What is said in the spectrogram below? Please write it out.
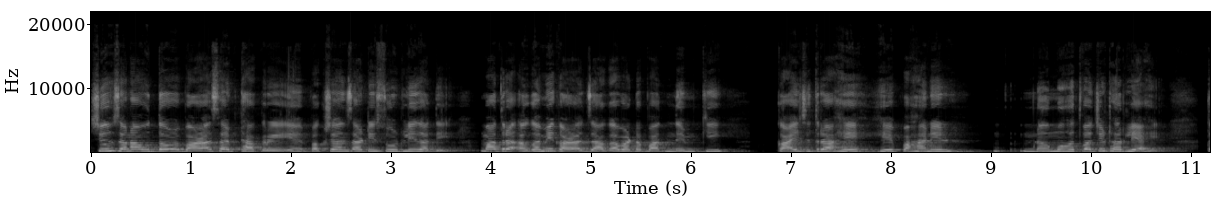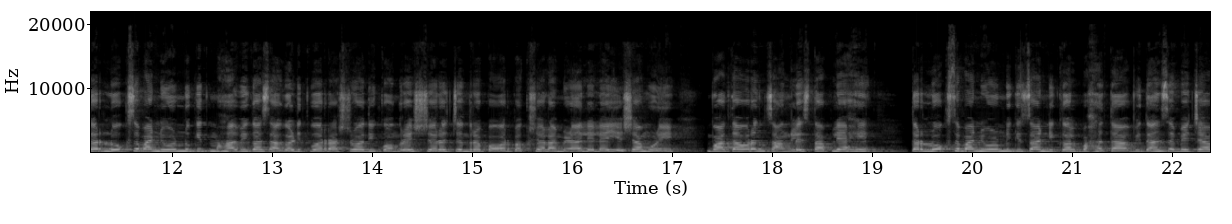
शिवसेना उद्धव बाळासाहेब ठाकरे पक्षांसाठी सोडली जाते. मात्र आगामी काळात जागा वाटपात नेमकी काय चित्र आहे हे पाहणे न महत्त्वाचे ठरले आहे. तर लोकसभा निवडणुकीत महाविकास आघाडीत व राष्ट्रवादी काँग्रेस शरदचंद्र पवार पक्षाला मिळालेल्या यशामुळे वातावरण चांगलेच तापले आहे. तर लोकसभा निवडणुकीचा निकाल पाहता विधानसभेच्या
